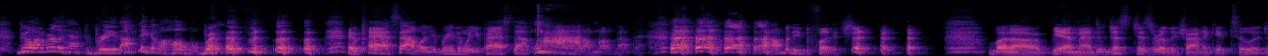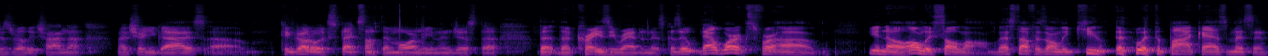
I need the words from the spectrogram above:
do, I really have to breathe? I think of a hobo breath and pass out when you're breathing when you pass out. Ah, I don't know about that. I'm gonna need the footage. but uh, yeah, man, just just really trying to get to it. Just really trying to make sure you guys um, can grow to expect something more of me than just the the, the crazy randomness because that works for. Um, you know, only so long. That stuff is only cute with the podcast missing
